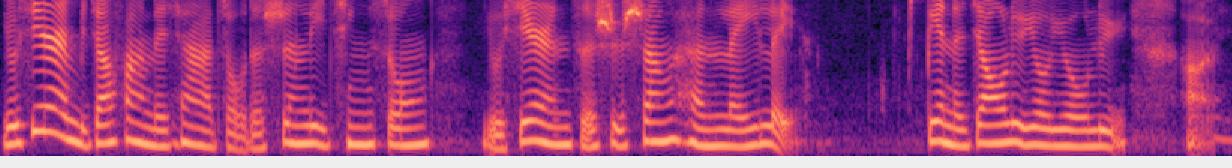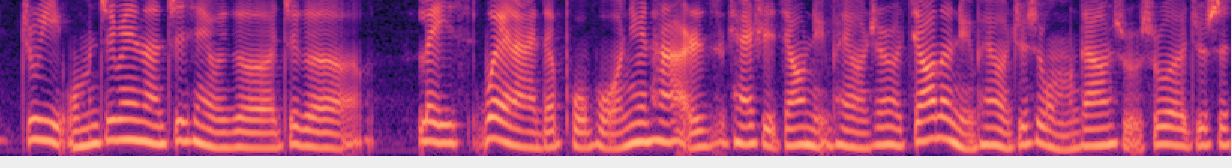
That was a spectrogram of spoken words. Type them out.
有些人比较放得下，走得顺利轻松；有些人则是伤痕累累，变得焦虑又忧虑。好，注意，我们这边呢，之前有一个这个。类似未来的婆婆，因为她儿子开始交女朋友之后，交的女朋友就是我们刚刚所说的，就是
